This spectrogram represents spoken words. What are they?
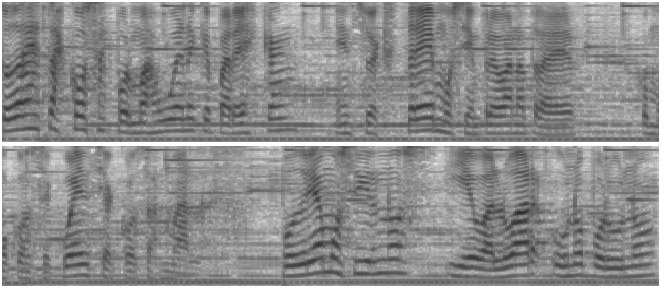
todas estas cosas por más buenas que parezcan, en su extremo siempre van a traer como consecuencia cosas malas podríamos irnos y evaluar uno por uno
